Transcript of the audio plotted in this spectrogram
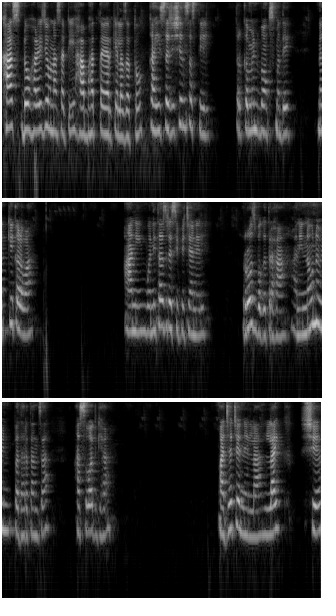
खास डोहाळे जेवणासाठी हा भात तयार केला जातो. काही सजेशन्स असतील तर कमेंट बॉक्समध्ये नक्की कळवा. आणि वनिताज रेसिपी चॅनेल रोज बघत राहा आणि नवनवीन पदार्थांचा आस्वाद घ्या. माझ्या चॅनेलला लाईक शेअर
